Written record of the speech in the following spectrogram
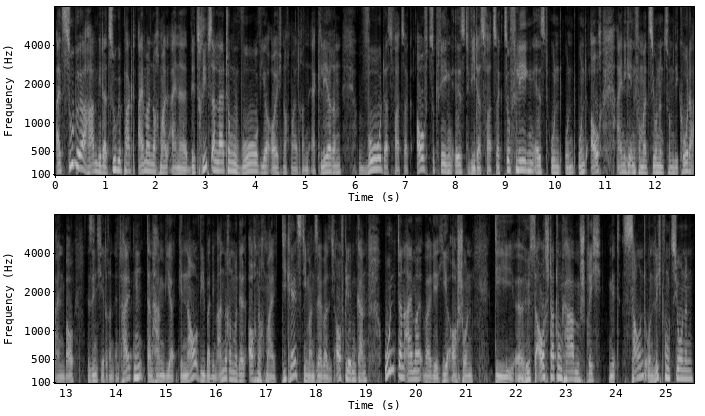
Als Zubehör haben wir dazu gepackt einmal nochmal eine Betriebsanleitung, wo wir euch nochmal dran erklären, wo das Fahrzeug aufzukriegen ist, wie das Fahrzeug zu pflegen ist und, und, und auch einige Informationen zum Decoder-Einbau sind hier drin enthalten. Dann haben wir genau wie bei dem anderen Modell auch nochmal Decals, die man selber sich aufkleben kann und dann einmal, weil wir hier auch schon die äh, höchste Ausstattung haben, sprich mit Sound- und Lichtfunktionen,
